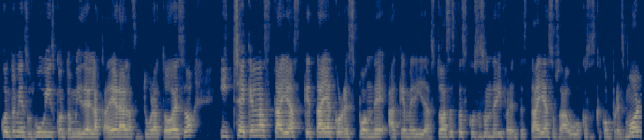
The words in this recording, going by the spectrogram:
cuánto miden sus boobies, cuánto mide la cadera, la cintura, todo eso y chequen las tallas, qué talla corresponde a qué medidas. Todas estas cosas son de diferentes tallas, o sea, hubo cosas que compré small,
